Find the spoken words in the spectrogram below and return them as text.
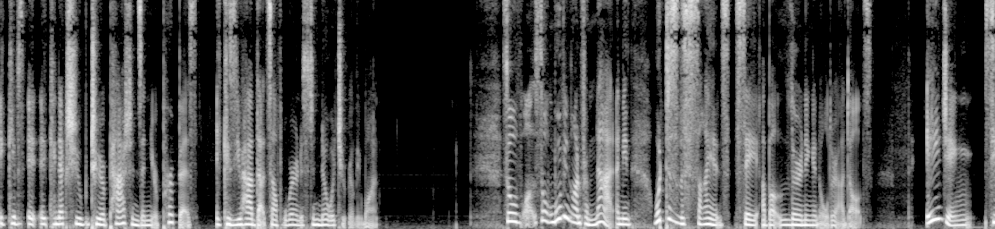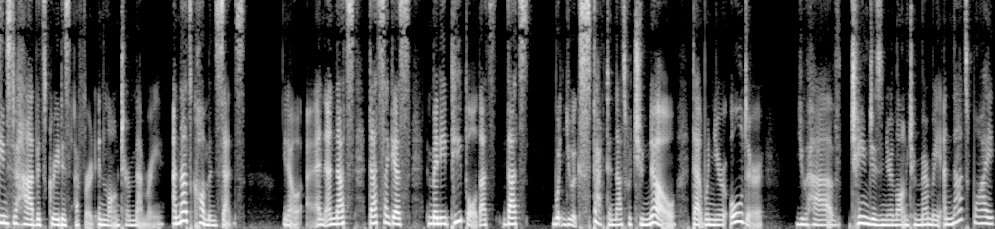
It gives, it, it connects you to your passions and your purpose because you have that self awareness to know what you really want. So, so moving on from that, I mean, what does the science say about learning in older adults? Aging seems to have its greatest effort in long term memory, and that's common sense. you know, and, and that's, that's, I guess, many people, that's, that's what you expect. And that's what you know that when you're older, you have changes in your long term memory. And that's why,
